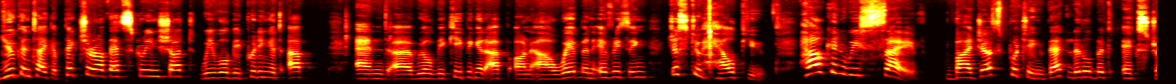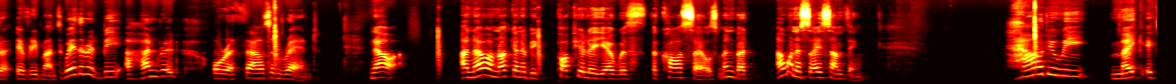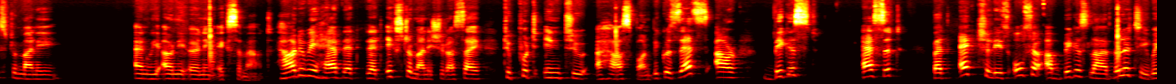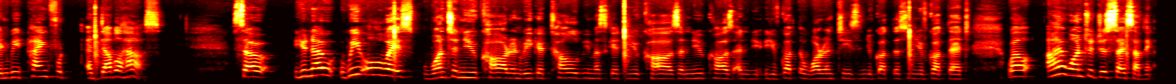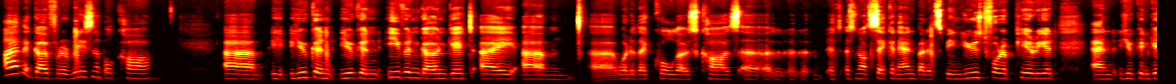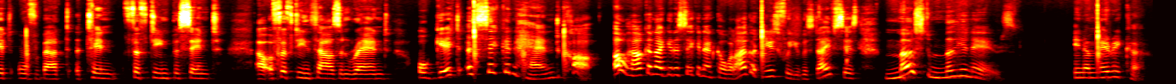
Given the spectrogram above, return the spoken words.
you can take a picture of that screenshot. We will be putting it up and uh, we'll be keeping it up on our web and everything just to help you. How can we save by just putting that little bit extra every month, whether it be a hundred or a thousand rand? Now, I know I'm not going to be popular here with the car salesman, but I want to say something how do we make extra money and we're only earning X amount? How do we have that, that extra money, should I say, to put into a house bond? Because that's our biggest asset, but actually it's also our biggest liability when we're paying for a double house. So you know, we always want a new car and we get told we must get new cars and new cars and you've got the warranties and you've got this and you've got that. Well, I want to just say something. Either go for a reasonable car. Um, you can you can even go and get a um, uh, what do they call those cars? Uh, uh, uh it's, it's, not secondhand, but it's been used for a period, and you can get off about 10, 15 percent Uh, or 15,000 Rand or get a second hand car. Oh, how can I get a second hand car? Well, I got news for you because Dave says most millionaires in America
